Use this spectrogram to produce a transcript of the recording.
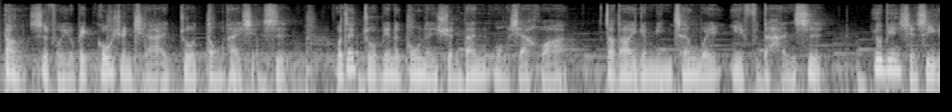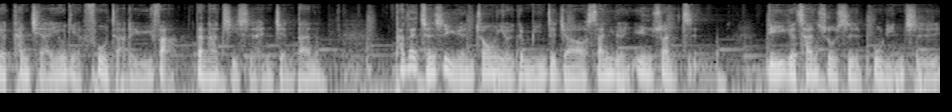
done 是否有被勾选起来做动态显示。我在左边的功能选单往下滑，找到一个名称为 if 的函式，右边显示一个看起来有点复杂的语法，但它其实很简单。它在程式语言中有一个名字叫三元运算子，第一个参数是布林值，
